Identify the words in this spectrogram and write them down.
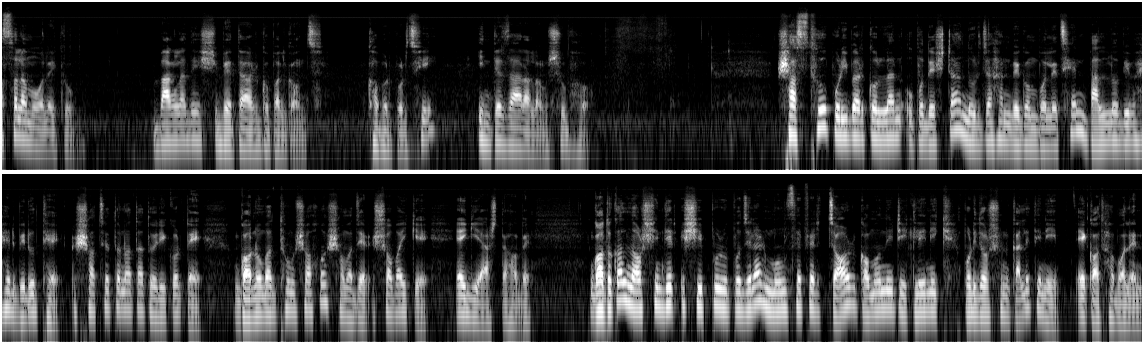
আসসালামু আলাইকুম। বাংলাদেশ বেতার, গোপালগঞ্জ। খবর পড়ছি ইন্তেজার আলম শুভ। স্বাস্থ্য, পরিবার কল্যাণ উপদেষ্টা নূরজাহান বেগম বলেছেন বাল্যবিবাহের বিরুদ্ধে সচেতনতা তৈরি করতে গণমাধ্যম সহ সমাজের সবাইকে এগিয়ে আসতে হবে। গতকাল নরসিংদীর শিবপুর উপজেলার মুনসেফের চর কমিউনিটি ক্লিনিক পরিদর্শনকালে তিনি কথা বলেন।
